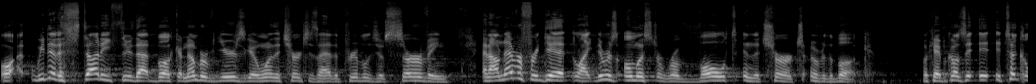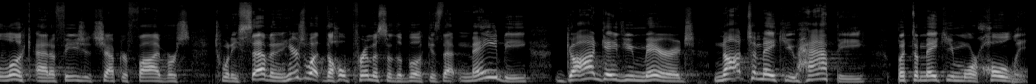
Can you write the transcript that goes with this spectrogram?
well, we did a study through that book a number of years ago. One of the churches I had the privilege of serving. And I'll never forget, like, there was almost a revolt in the church over the book. Okay, because it, it, took a look at Ephesians chapter 5, verse 27. And here's what the whole premise of the book is that maybe God gave you marriage not to make you happy, but to make you more holy.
